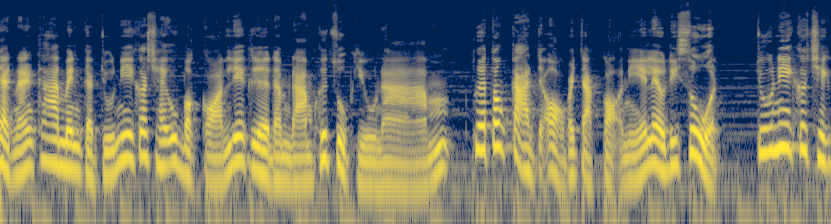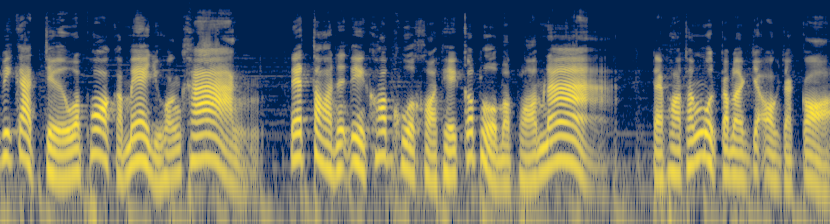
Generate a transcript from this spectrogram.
จากนั้นคาเมนกับจูนี่ก็ใช้อุปกรณ์เรียกเรือดำๆขึ้นสู่ผิวน้ำเพื่อต้องการจะออกไปจากเกาะนี้เร็วที่สุด จูนี่ก็เช็คพิกัดเจอว่าพ่อกับแม่อยู่ข้างๆ และตอนนั้นเองครอบครัวคอร์เทสก็โผล่มาพร้อมหน้า แต่พอทั้งหมดกำลังจะออกจากเกาะ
